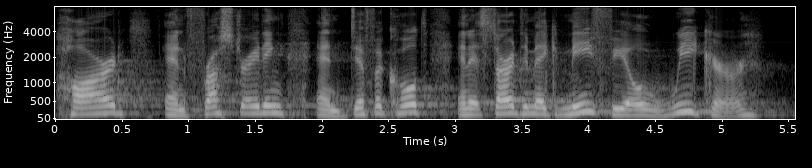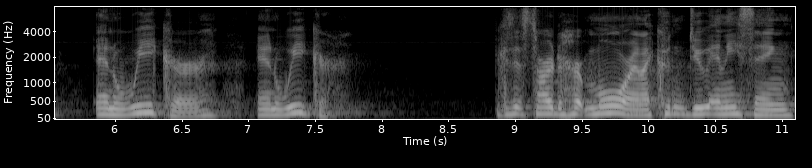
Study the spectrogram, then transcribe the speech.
hard and frustrating and difficult, and it started to make me feel weaker and weaker and weaker because it started to hurt more, and I couldn't do anything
